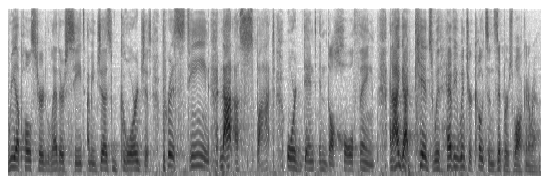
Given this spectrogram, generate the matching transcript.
reupholstered leather seats. I mean, just gorgeous, pristine, not a spot or dent in the whole thing. And I got kids with heavy winter coats and zippers walking walking around.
